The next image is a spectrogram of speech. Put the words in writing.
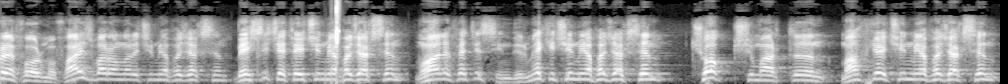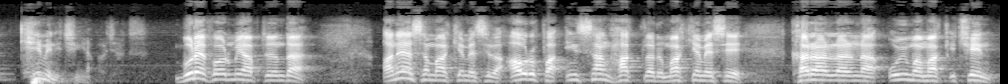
reformu faiz baronları için mi yapacaksın? Beşli çete için mi yapacaksın? Muhalefeti sindirmek için mi yapacaksın? Çok şımarttığın mafya için mi yapacaksın? Kimin için yapacaksın? Bu reformu yaptığında Anayasa Mahkemesi ve Avrupa İnsan Hakları Mahkemesi kararlarına uymamak için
